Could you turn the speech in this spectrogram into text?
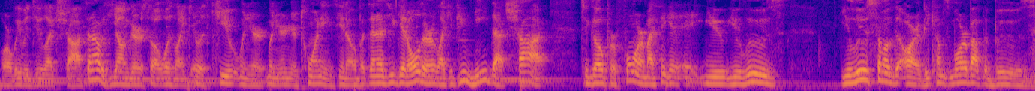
or we would do like shots and I was younger. So it was like, it was cute when you're, when you're in your twenties, you know, but then as you get older, like if you need that shot to go perform, I think it, it, you, you lose, you lose some of the art. It becomes more about the booze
